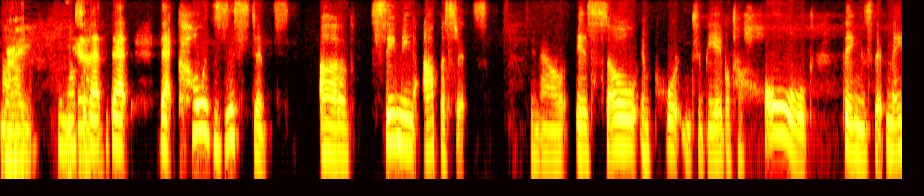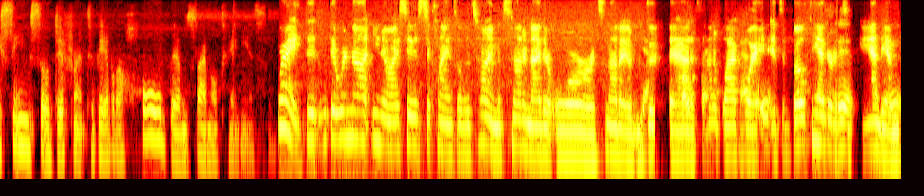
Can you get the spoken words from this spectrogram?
right um, you know yeah. so that that that coexistence of seeming opposites you know is so important to be able to hold things that may seem so different to be able to hold them simultaneously right that, that we're not you know i say this to clients all the time it's not an either or, it's not a yeah. good bad both it's not a black white it. it's a both and or it's an and and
